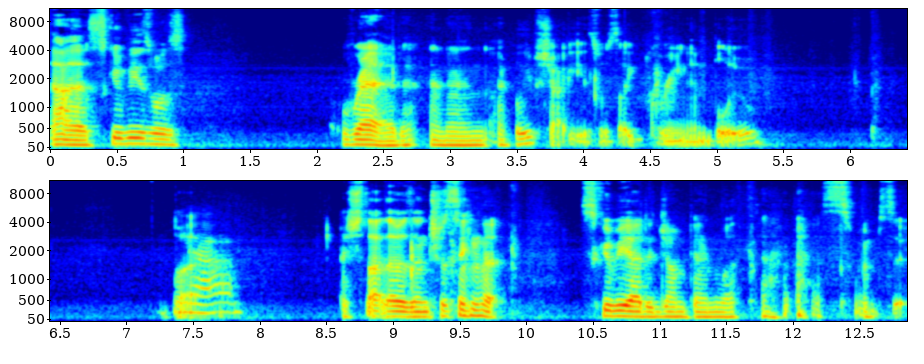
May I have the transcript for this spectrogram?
Uh, Scooby's was red, and then I believe Shaggy's was like green and blue. But yeah, I just thought that was interesting that Scooby had to jump in with a swimsuit.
